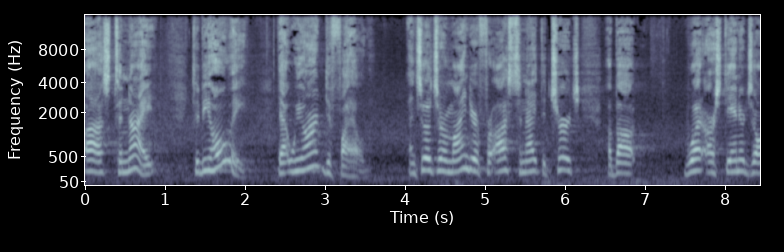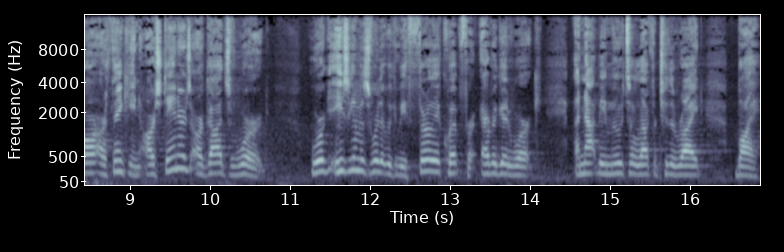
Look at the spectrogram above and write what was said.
us, tonight, to be holy that we aren't defiled. And so it's a reminder for us tonight, the church, about what our standards are, our thinking. Our standards are God's word. We're, he's given us word that we can be thoroughly equipped for every good work and not be moved to the left or to the right by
